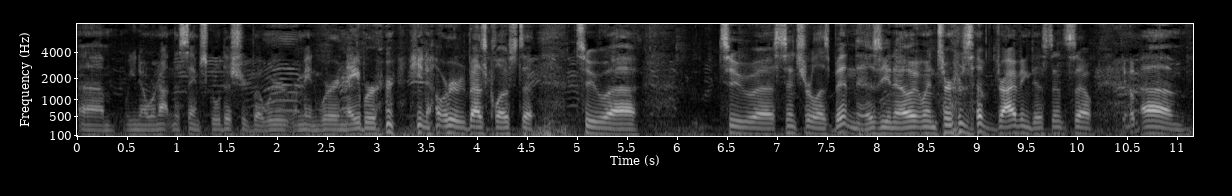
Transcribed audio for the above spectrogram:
Um, you know, we're not in the same school district, but we're, I mean, we're a neighbor. you know, we're about as close to, to, uh, to uh, Central as Benton is, you know, in terms of driving distance. So, um,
